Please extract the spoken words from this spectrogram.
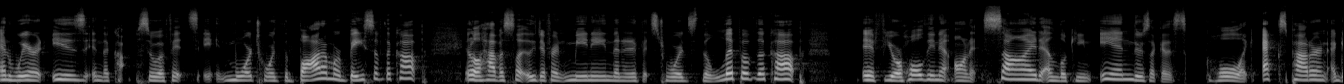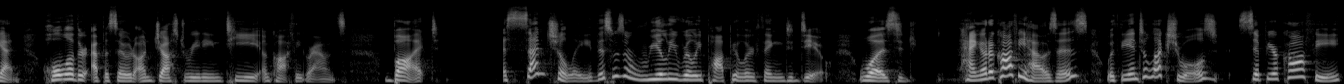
and where it is in the cup. So if it's more towards the bottom or base of the cup, it'll have a slightly different meaning than if it's towards the lip of the cup. If you're holding it on its side and looking in, there's like a whole like X pattern. Again, whole other episode on just reading tea and coffee grounds. But essentially this was a really really popular thing to do was to hang out at coffee houses with the intellectuals sip your coffee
